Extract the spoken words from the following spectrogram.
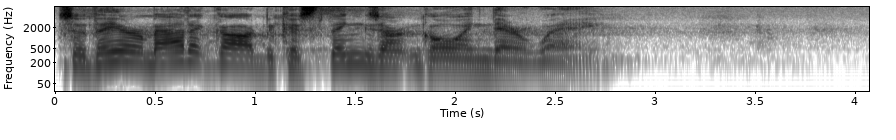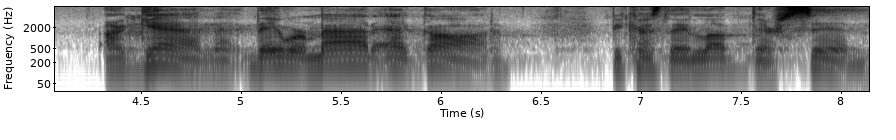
So they are mad at God because things aren't going their way. Again, they were mad at God because they loved their sin.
